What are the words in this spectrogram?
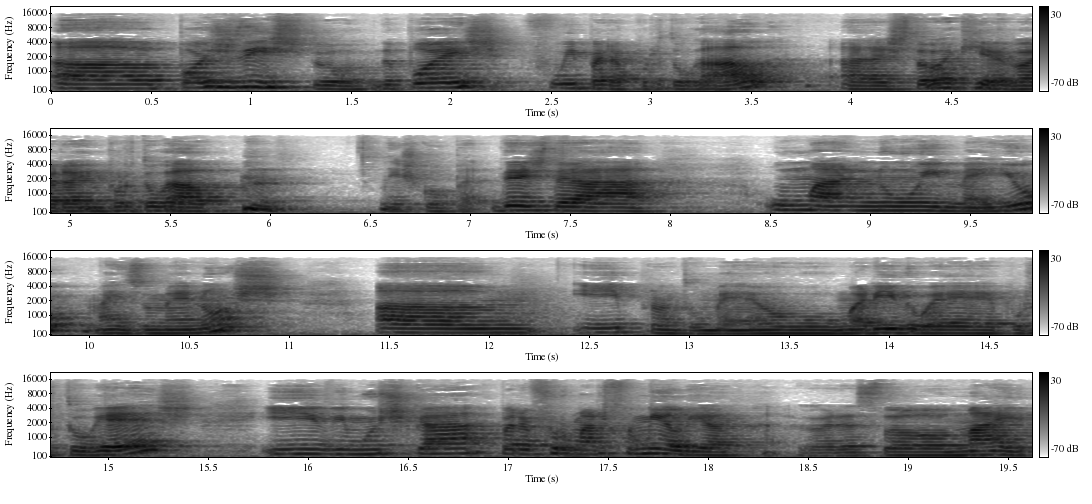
Ah, Depois disto, depois fui para Portugal. Ah, estou aqui agora em Portugal, desculpa, desde há um ano e meio, mais ou menos. Ah, e pronto, o meu marido é português e vimos cá para formar família. Agora sou mãe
